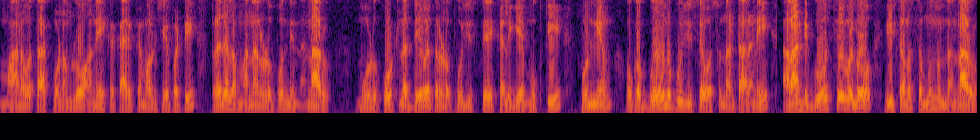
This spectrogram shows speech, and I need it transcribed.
మానవతా కోణంలో అనేక కార్యక్రమాలు చేపట్టి ప్రజల మన్ననలు పొందిందన్నారు. మూడు కోట్ల దేవతలను పూజిస్తే కలిగే ముక్తి పుణ్యం ఒక గోవును పూజిస్తే వస్తుందంటారని అలాంటి గోసేవలో ఈ సంస్థ ముందుందన్నారు.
